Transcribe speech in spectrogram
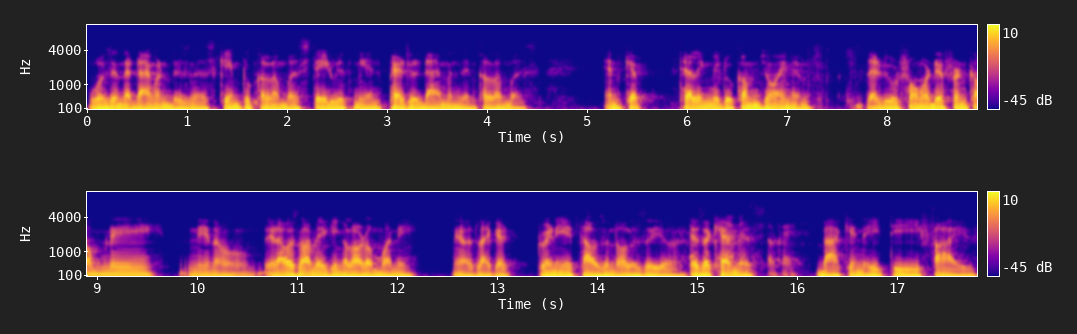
was in the diamond business, came to Columbus, stayed with me, and peddled diamonds in Columbus, and kept telling me to come join him. That we would form a different company, you know. And I was not making a lot of money. I was like at twenty-eight thousand dollars a year. As a chemist Okay. back in 85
